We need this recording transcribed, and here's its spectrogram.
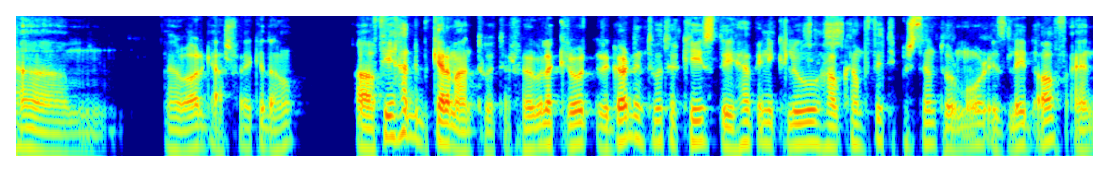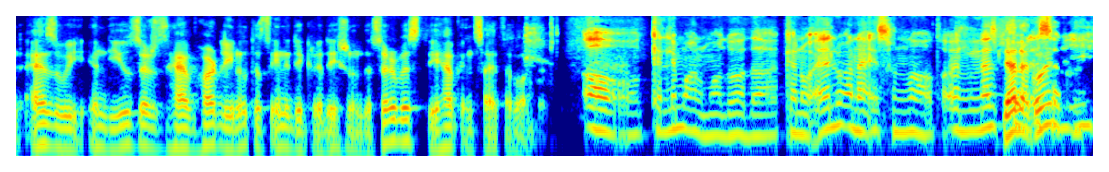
أم... أنا برجع شوية كده أهو. آه في حد بيتكلم عن تويتر فبيقول لك regarding Twitter case do you have any clue how come 50% or more is laid off? And as we end users have hardly noticed any degradation in the service do you have insights about that آه اتكلموا عن الموضوع ده. كانوا قالوا أنا آسف إن أنا الناس بتوع go ال SRE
